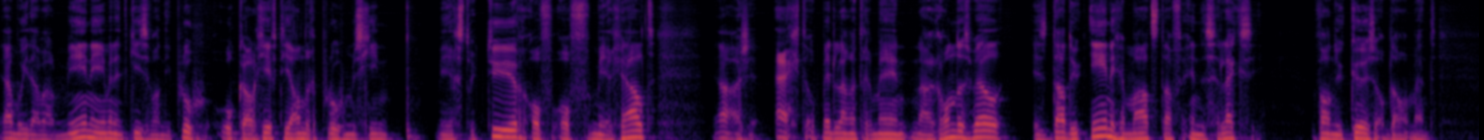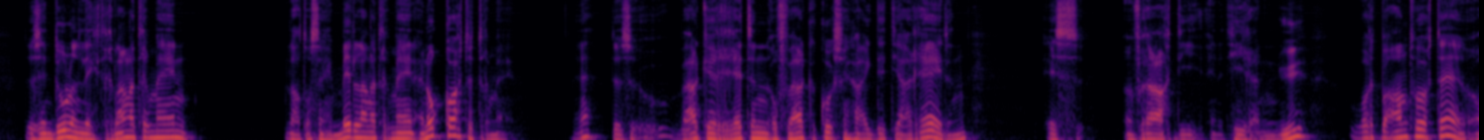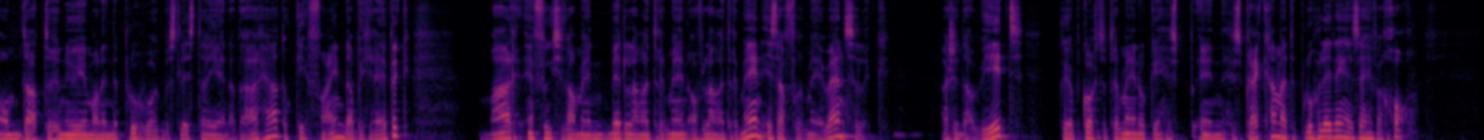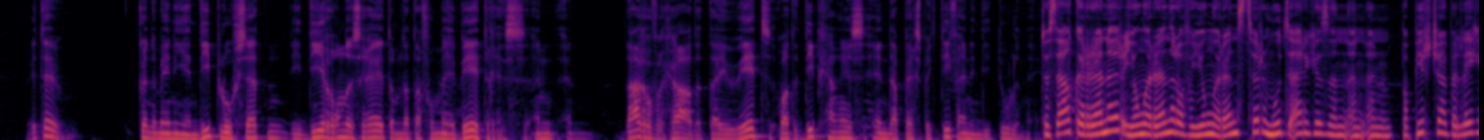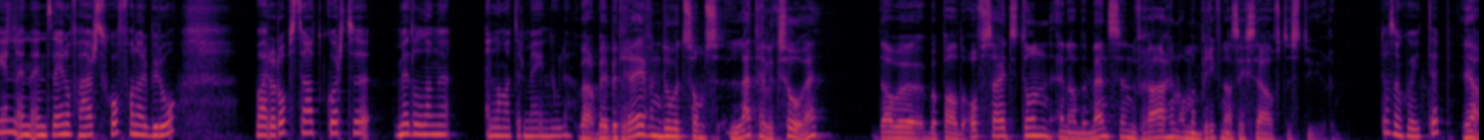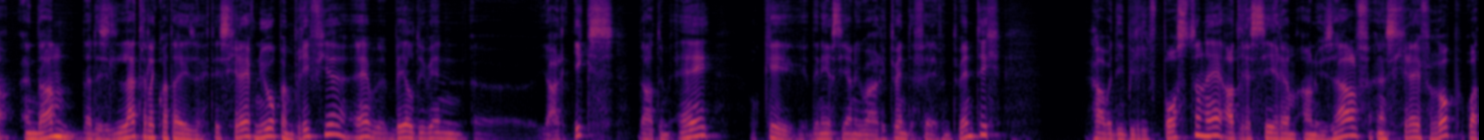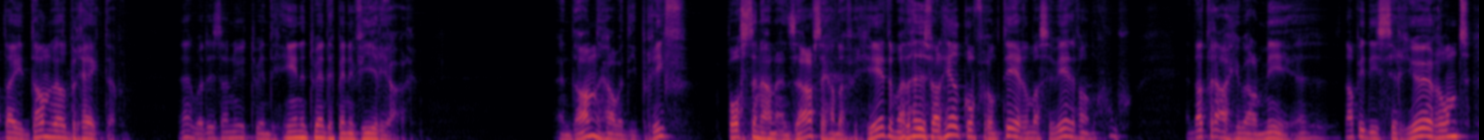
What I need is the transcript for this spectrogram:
ja, moet je dat wel meenemen in het kiezen van die ploeg. Ook al geeft die andere ploeg misschien meer structuur of, of meer geld. Ja, als je echt op middellange termijn naar rondes wil, is dat uw enige maatstaf in de selectie van uw keuze op dat moment. Dus in doelen ligt er lange termijn, laten we zeggen middellange termijn en ook korte termijn. Dus welke ritten of welke koersen ga ik dit jaar rijden, is een vraag die in het hier en nu wordt beantwoord. Hè? Omdat er nu eenmaal in de ploeg wordt beslist dat jij naar daar gaat. Oké, fijn, dat begrijp ik. Maar in functie van mijn middellange termijn of lange termijn is dat voor mij wenselijk. Als je dat weet, kun je op korte termijn ook in, gesp- in gesprek gaan met de ploegleiding en zeggen van, goh, weet je, kunnen mij niet in die ploeg zetten die die rondes rijdt, omdat dat voor mij beter is. En, en daarover gaat het, dat je weet wat de diepgang is in dat perspectief en in die doelen. Dus elke renner, jonge renner of een jonge renster, moet ergens een, een, een papiertje hebben liggen in, in zijn of haar schof van haar bureau, waar erop staat korte, middellange en lange termijn doelen. Bij bedrijven doen we het soms letterlijk zo, hè? dat we bepaalde offsites doen en aan de mensen vragen om een brief naar zichzelf te sturen. Dat is een goede tip. Ja, en dan, dat is letterlijk wat hij zegt. Hij schrijft nu op een briefje, hè, beeld u in eh, jaar X, datum Y, oké, de 1 januari 2025, gaan we die brief posten, hè, adresseer hem aan uzelf en schrijf erop wat dat je dan wel bereikt hebt. Hè, wat is dat nu? 2021 binnen vier jaar. En dan gaan we die brief posten aan henzelf. Ze gaan dat vergeten, maar dat is wel heel confronterend, omdat ze weten van... En dat draag je wel mee. Hè. Snap je, die serieus rond...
